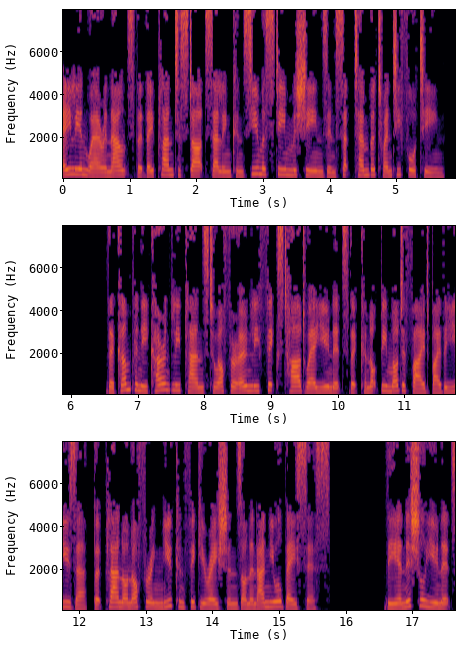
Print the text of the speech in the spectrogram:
Alienware announced that they plan to start selling consumer Steam machines in September 2014. The company currently plans to offer only fixed hardware units that cannot be modified by the user, but plan on offering new configurations on an annual basis. The initial units,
